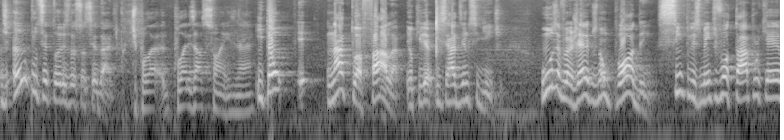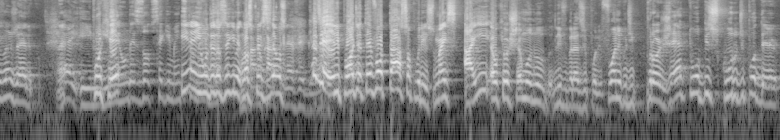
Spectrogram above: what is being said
de amplos setores da sociedade. De polarizações, né? Então, na tua fala, eu queria encerrar dizendo o seguinte: os evangélicos não podem simplesmente votar porque é evangélico. É, e porque... nenhum desses outros segmentos. E também, nenhum né? desses outros segmentos. Nós precisamos. É quer dizer, ele pode até votar só por isso, mas aí é o que eu chamo no livro Brasil Polifônico de projeto obscuro de poder.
